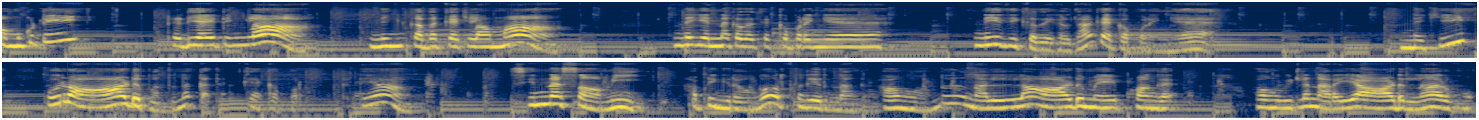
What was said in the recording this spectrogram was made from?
அம்முக்குட்டி? ரெடி ஆயிட்டிங்களா? இன்றைக்கி கதை கேட்கலாமா? இன்னைக்கு என்ன கதை கேட்க போகிறீங்க நீதி கதைகள் தான் கேட்க போகிறீங்க இன்னைக்கு ஒரு ஆடு பற்றின கதை கேட்க போகிறோம் கட்டியா? சின்னசாமி அப்படிங்கிறவங்க ஒருத்தங்க இருந்தாங்க. அவங்க வந்து நல்லா ஆடு மேய்ப்பாங்க. அவங்க வீட்டில் நிறைய ஆடுலாம் இருக்கும்.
